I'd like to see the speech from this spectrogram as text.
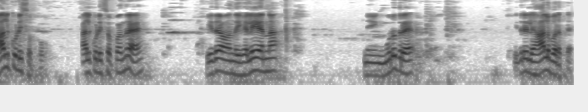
ಹಾಲು ಕುಡಿ ಸೊಪ್ಪು. ಹಾಲು ಕುಡಿ ಸೊಪ್ಪು ಅಂದರೆ ಇದರ ಒಂದು ಎಲೆಯನ್ನು ನೀವು ಹಿಂಗೆ ಮುರಿದ್ರೆ ಇದರಲ್ಲಿ ಹಾಲು ಬರುತ್ತೆ.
